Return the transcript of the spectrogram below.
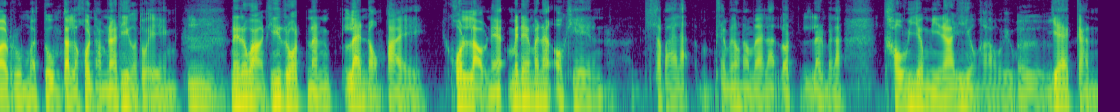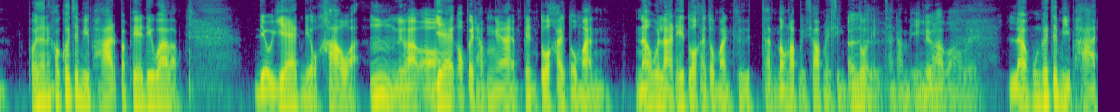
มารุมมาตุ้มแต่ละคนทำหน้าที่ของตัวเองอืมในระหว่างที่รถนั้นแล่นออกไป คนเหล่าเนี้ยไม่ได้มานั่งโอเค สบายละฉันไม่ต้องทำอะไรละรถแล่นไปละเขายังมีหน้าที่ของเขาอยู่เออแยกกัน เพราะฉะนั้นเขาก็จะมีพาร์ทประเภทที่ว่าแบบ เดี๋ยวแยกเดี๋ยวเข้าอะอืมนึกภาพออกแยกออกไปทำงานเป็นตัวใครตัวมันณเวลาที่ตัวใครตัวมันคือฉันต้องรับผิดชอบในสิ่งที่ตัวเองฉันทำเองอยู่นึกภาพออกเลยแล้วมันก็จะมี part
